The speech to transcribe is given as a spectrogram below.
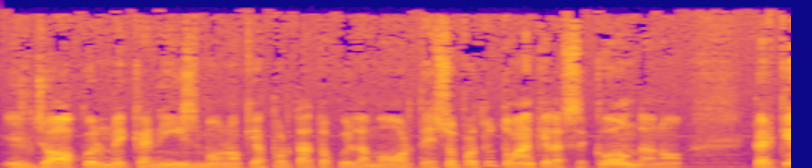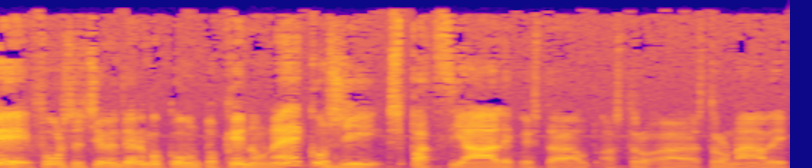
il gioco, il meccanismo no, che ha portato a quella morte e soprattutto anche la seconda, no? Perché forse ci renderemo conto che non è così spaziale questa astro- astronave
